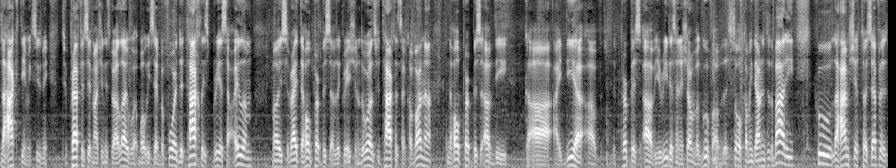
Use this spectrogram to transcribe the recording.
lahakdim." Excuse me. To preface it, Mashin what we said before: the tachlis brias ha'olam, right? The whole purpose of the creation of the world is v'tachlis hakavana, and the whole purpose of the uh, idea of the purpose of Yeridas and Hasham Vaguf of the soul coming down into the body, who lahamshich tosefes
